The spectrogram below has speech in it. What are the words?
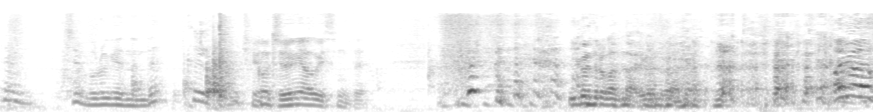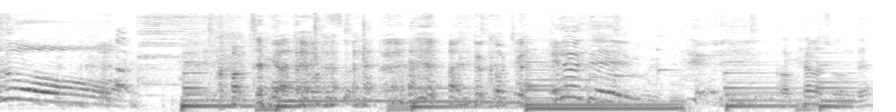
될지 모르겠는데? 그건 조용히 하고 있으면 돼. 이거 들어간다, 이거 들어간다. 안녕하세요! 갑자기 안 해봤어. 갑자기, 안녕하세요! 아, 피아노 좋은데?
